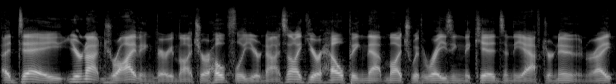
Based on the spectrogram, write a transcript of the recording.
a day, you're not driving very much, or hopefully you're not. It's not like you're helping that much with raising the kids in the afternoon, right?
